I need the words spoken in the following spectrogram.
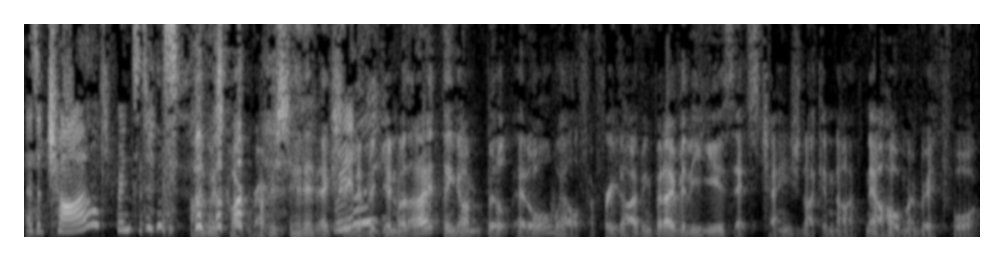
As a child, for instance? I was quite rubbish at it actually really? to begin with. I don't think I'm built at all well for freediving, but over the years that's changed. I can now hold my breath for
